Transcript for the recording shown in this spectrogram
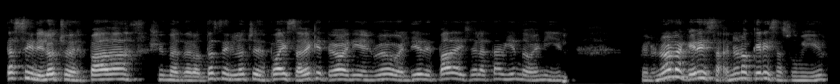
Estás en el 8 de espadas, yendo al tarot, estás en el 8 de espadas y sabés que te va a venir el nuevo, el 10 de espadas y ya la estás viendo venir, pero no la querés, no lo querés asumir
